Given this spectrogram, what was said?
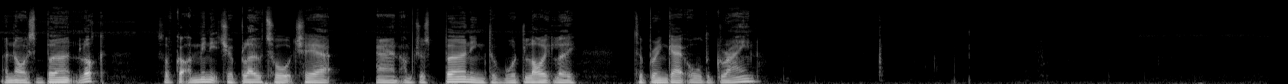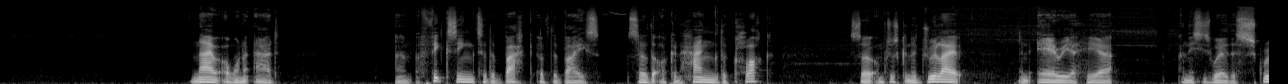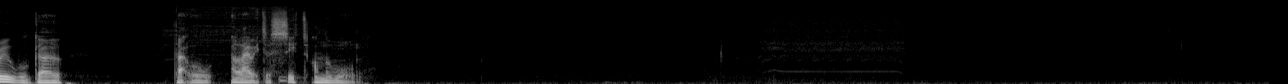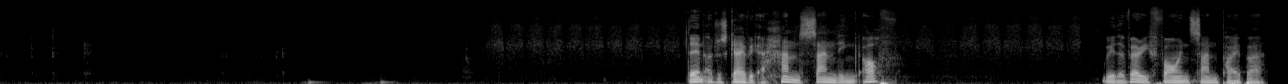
a nice burnt look. So I've got a miniature blowtorch here and I'm just burning the wood lightly to bring out all the grain. Now I want to add um, a fixing to the back of the base so that I can hang the clock so I'm just going to drill out an area here and this is where the screw will go that will allow it to sit on the wall. Then I just gave it a hand sanding off with a very fine sandpaper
